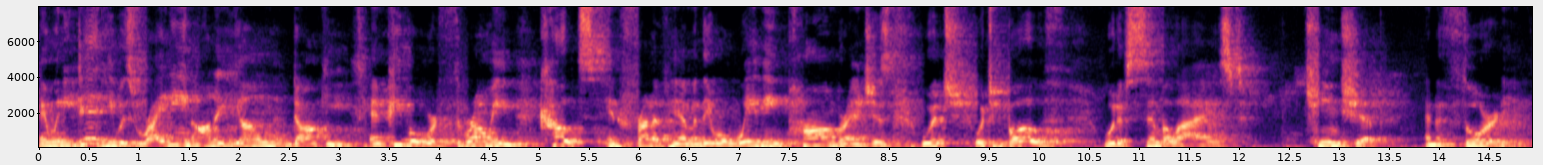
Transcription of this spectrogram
And when he did, he was riding on a young donkey, and people were throwing coats in front of him, and they were waving palm branches, which, which both would have symbolized kingship and authority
